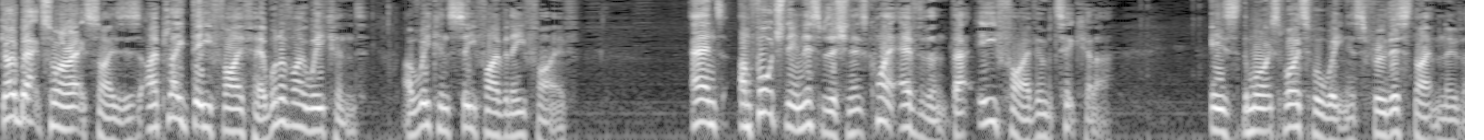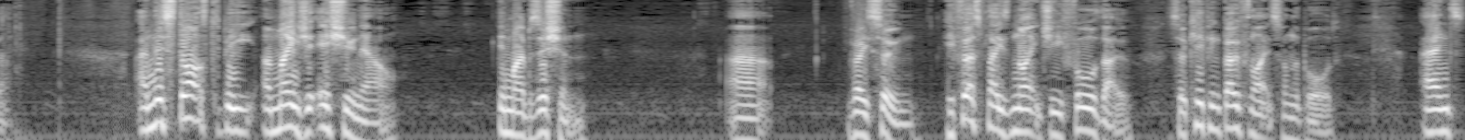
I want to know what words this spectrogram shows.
Go back to our exercises. I played d5 here. What have I weakened? I've weakened c5 and e5. And unfortunately, in this position, it's quite evident that e5 in particular is the more exploitable weakness through this knight maneuver. And this starts to be a major issue now in my position uh, very soon. He first plays knight g4 though, so keeping both knights on the board. And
